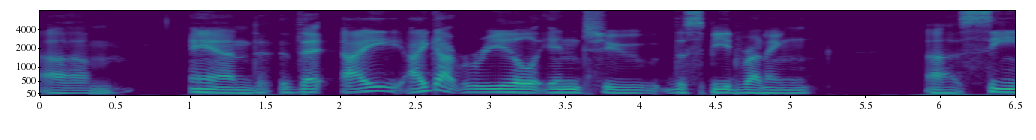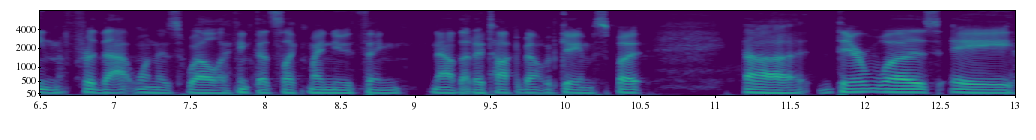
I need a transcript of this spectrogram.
Um, and that I I got real into the speedrunning uh, scene for that one as well. I think that's like my new thing now that I talk about with games. But uh, there was a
